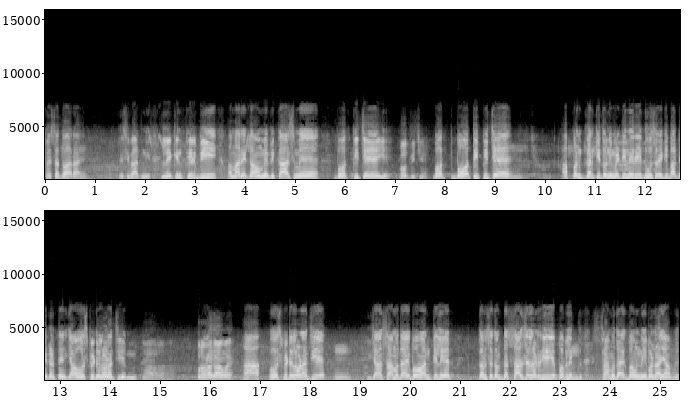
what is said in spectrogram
पैसा तो आ रहा है ऐसी बात नहीं है लेकिन फिर भी हमारे गाँव में विकास में बहुत पीछे है ये। बहुत पीछे है। बहुत बहुत ही पीछे है। हम्म। अपन घर की तो निमिट ही नहीं रही दूसरे की बातें करते हैं। यहाँ हॉस्पिटल होना चाहिए। हाँ हाँ हाँ। पुराना गाँव है। हाँ हॉस्पिटल होना चाहिए। हम्म। यहाँ सामुदायिक भवन के लिए कम से कम दस साल से लड़ रही है ये पब्लिक सामुदायिक भवन नहीं बन रहा यहाँ पे।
